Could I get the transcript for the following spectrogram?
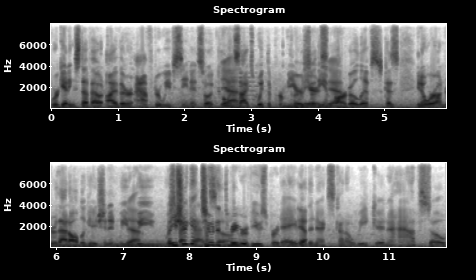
we're getting stuff out either after we've seen it, so it Yeah. coincides with the premiere, so the Premieres, yeah. embargo lifts, because you know we're under that obligation, and we Yeah. we but you should get that, two to three reviews per day Yeah. for the next kind of week and a half. So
